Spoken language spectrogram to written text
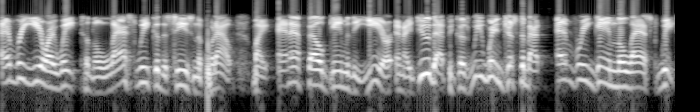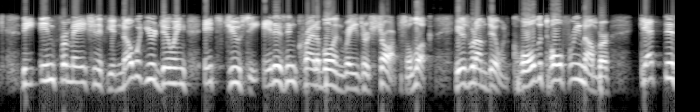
Every year I wait till the last week of the season to put out my NFL game of the year, and I do that because we win just about every game the last week. The information, if you know what you're doing, it's juicy. It is incredible and razor sharp. So look, here's what I'm doing. Call the toll-free number. Get this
